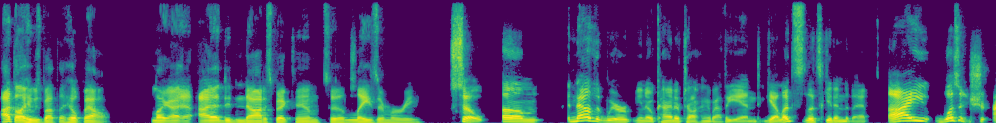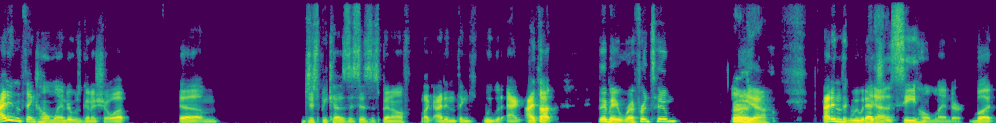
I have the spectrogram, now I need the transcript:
I thought he was about to help out. Like I, I did not expect him to laser Marie. So, um now that we're, you know, kind of talking about the end, yeah, let's let's get into that. I wasn't sure I didn't think Homelander was gonna show up. Um just because this is a spinoff. Like I didn't think we would act I thought they may reference him, Right. Yeah, I didn't think we would actually Yeah. see Homelander, but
